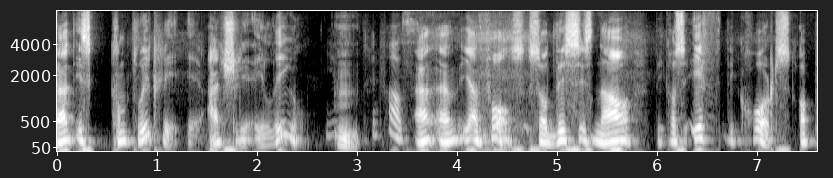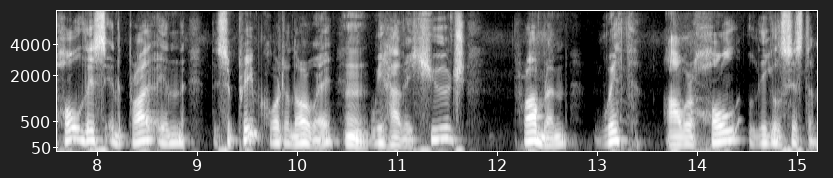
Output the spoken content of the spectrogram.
that is completely actually illegal And false. and, and yeah, false. So this is now because if the courts uphold this in the pri- in the Supreme Court of Norway, we have a huge problem with our whole legal system.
